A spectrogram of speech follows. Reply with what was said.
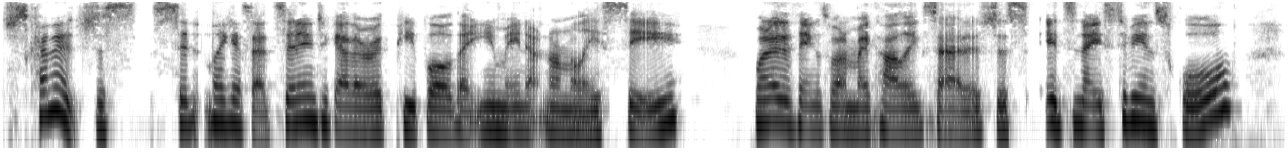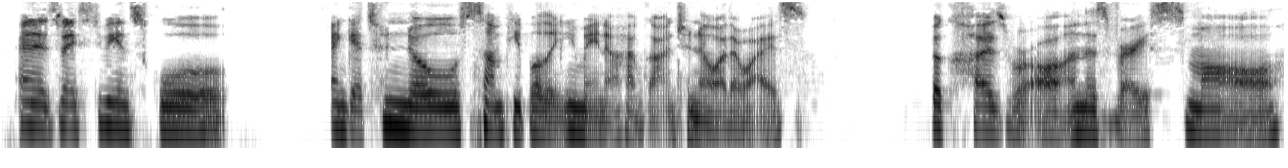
just kind of just sit, like I said, sitting together with people that you may not normally see. One of the things one of my colleagues said is just, it's nice to be in school and it's nice to be in school and get to know some people that you may not have gotten to know otherwise because we're all in this very small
